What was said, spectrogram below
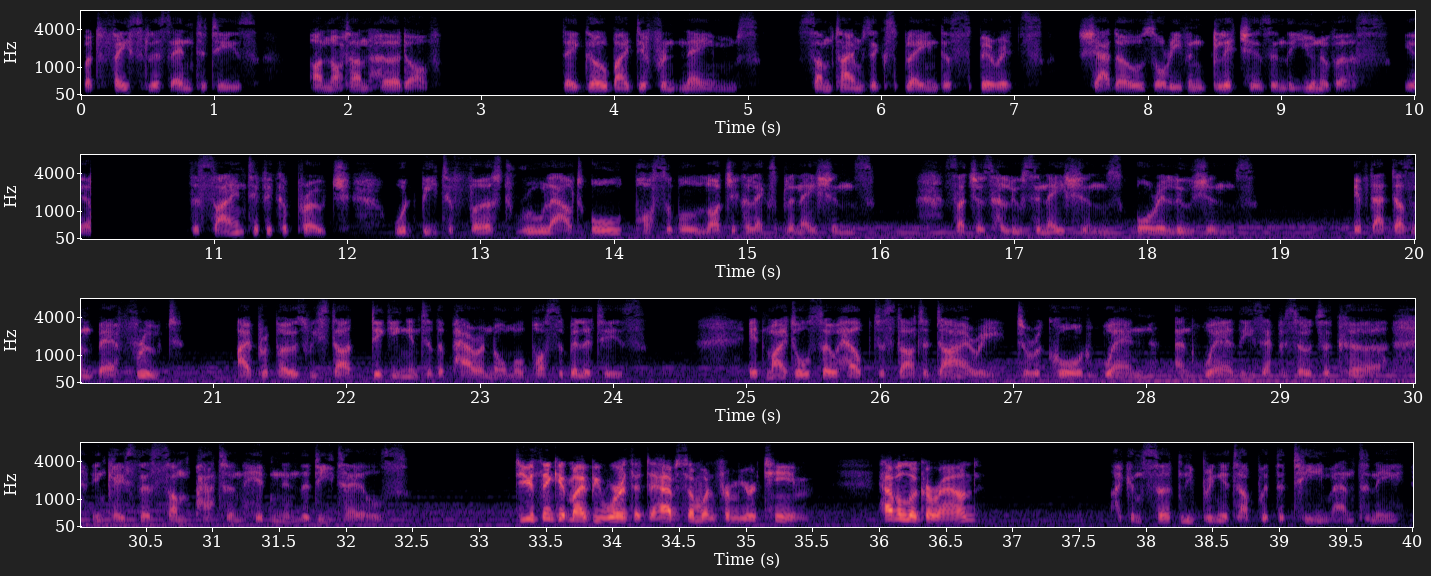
But faceless entities are not unheard of. They go by different names, sometimes explained as spirits, shadows, or even glitches in the universe. Yeah. The scientific approach would be to first rule out all possible logical explanations, such as hallucinations or illusions. If that doesn't bear fruit, I propose we start digging into the paranormal possibilities. It might also help to start a diary to record when and where these episodes occur, in case there's some pattern hidden in the details. Do you think it might be worth it to have someone from your team? Have a look around? I can certainly bring it up with the team, Anthony.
